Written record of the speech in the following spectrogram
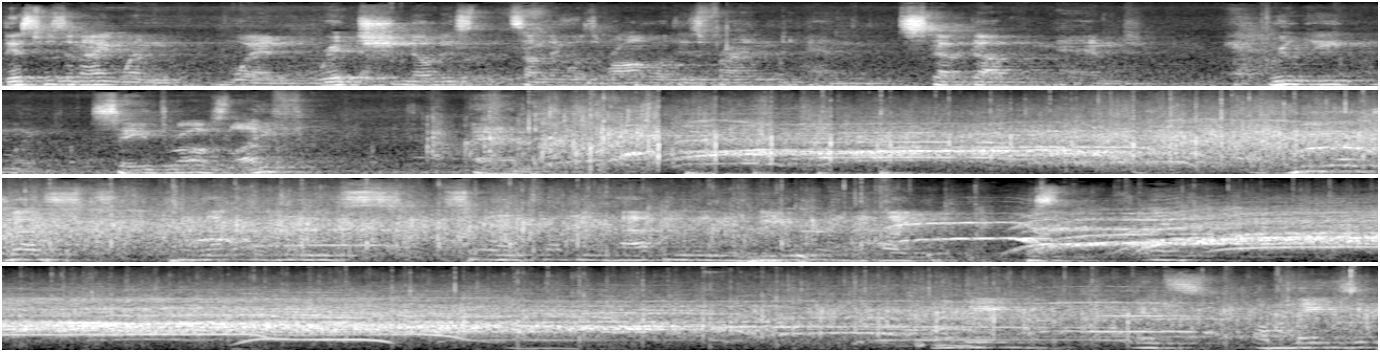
this was a night when when Rich noticed that something was wrong with his friend stepped up and really like saved Rob's life. And we are just collectively so fucking happy that you're here and like, I mean, it's amazing.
